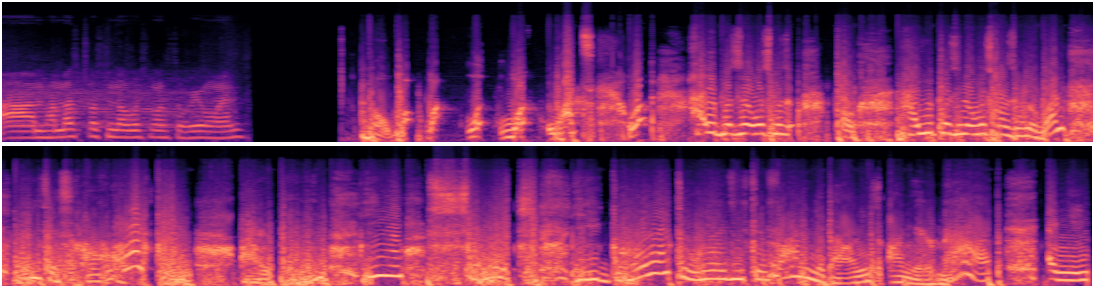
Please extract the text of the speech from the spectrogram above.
Um, how am I supposed to know which one's the real one? What, what? How you supposed to know which one's, bro, how you supposed to real one? You just look, I you search, you go to where you can find the bounties on your map, and you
